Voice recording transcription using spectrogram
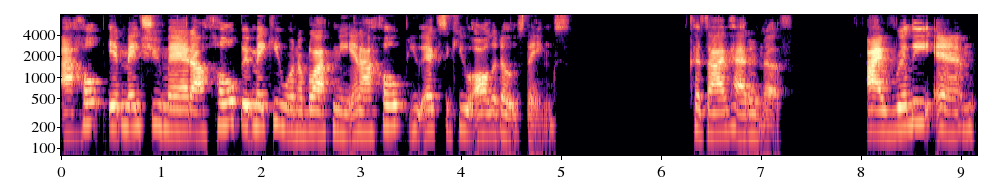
I hope it makes you mad. I hope it make you want to block me. And I hope you execute all of those things. Because I've had enough. I really am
